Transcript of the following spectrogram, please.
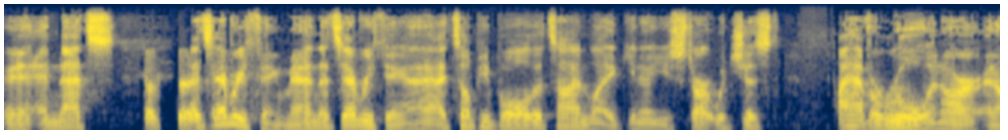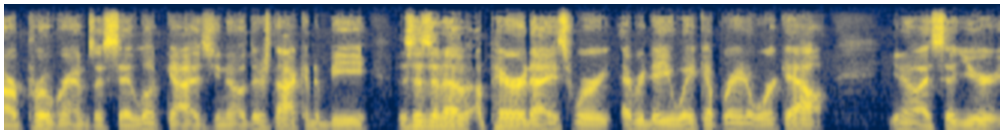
and, and that's true. that's everything, man. That's everything. I, I tell people all the time, like, you know, you start with just I have a rule in our in our programs. I say, look, guys, you know, there's not going to be this isn't a, a paradise where every day you wake up ready to work out. You know, I said your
